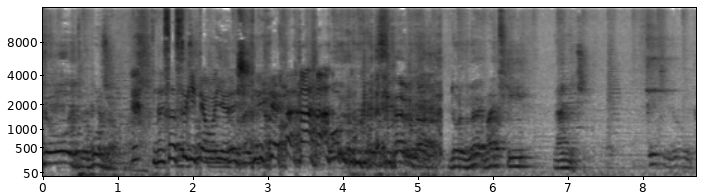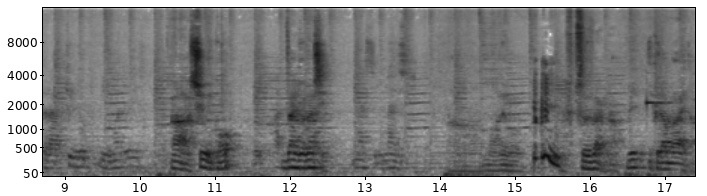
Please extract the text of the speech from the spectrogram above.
丈夫って怒るじゃんなさすぎても嫌だし多いのか違うからどれぐらい毎月何日月曜日から金曜日までです。ああ週行こう残業なし。なしなしあまあでも普通だよな。でいくらもらえた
